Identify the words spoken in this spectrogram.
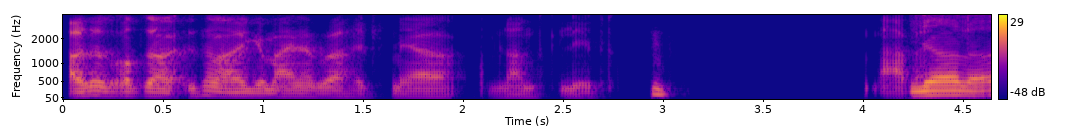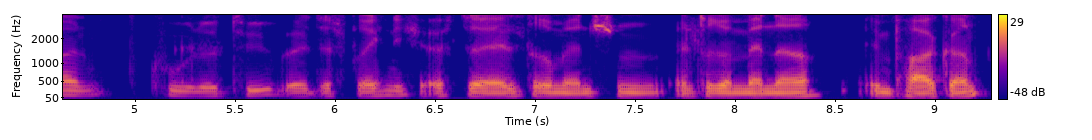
Also trotzdem ist er allgemein aber halt mehr am Land gelebt. Ja, nein, cooler Typ. Der sprechen nicht öfter ältere Menschen, ältere Männer im Park an.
